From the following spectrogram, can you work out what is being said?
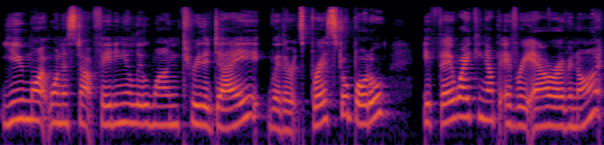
you might want to start feeding your little one through the day, whether it's breast or bottle. If they're waking up every hour overnight,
